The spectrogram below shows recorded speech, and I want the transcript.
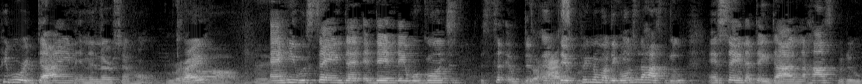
people were dying in the nursing home, Right. right? Oh, man. And he was saying that, and then they were going to the, and they hospital. pretty much they going to the hospital and saying that they died in the hospital.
